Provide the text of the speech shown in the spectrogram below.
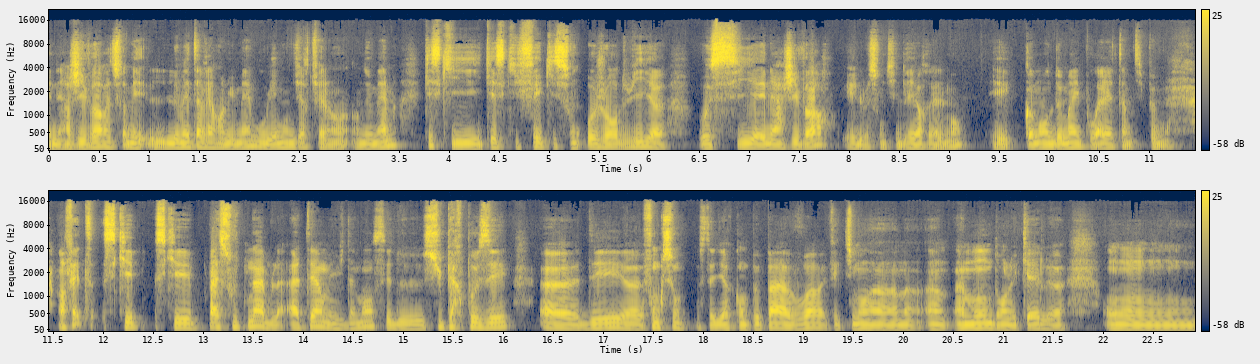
énergivores et tout ça, mais le métavers en lui-même ou les mondes virtuels en, en eux-mêmes, qu'est-ce qui qu'est-ce qui fait qu'ils sont aujourd'hui euh, aussi énergivores et le sont-ils d'ailleurs réellement et comment demain ils pourraient l'être un petit peu moins? En fait, ce qui est ce qui est pas soutenable à terme, évidemment, c'est de superposer euh, des euh, fonctions. C'est-à-dire qu'on peut pas avoir effectivement un, un, un monde dans lequel euh, on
